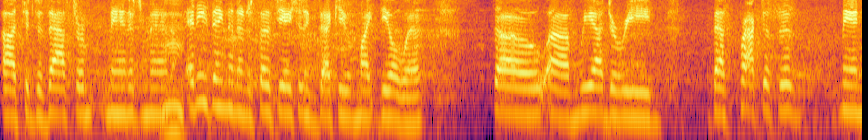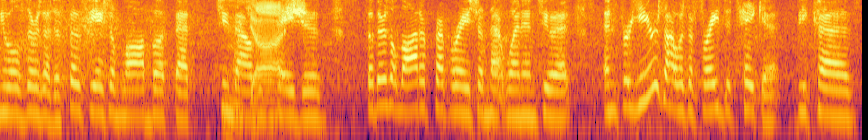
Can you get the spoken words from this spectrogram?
uh, to disaster management, anything that an association executive might deal with. So um, we had to read best practices manuals. There's an association law book that's 2,000 gosh. pages. So there's a lot of preparation that went into it. And for years, I was afraid to take it because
